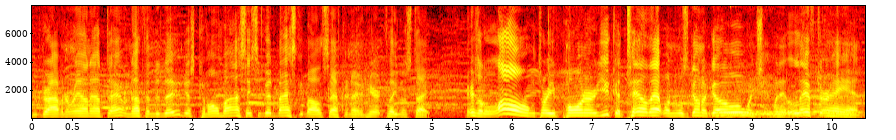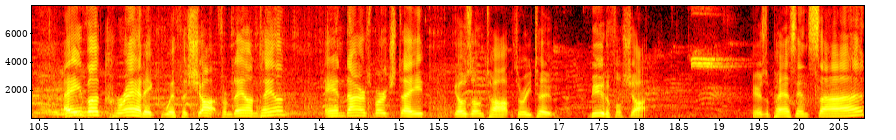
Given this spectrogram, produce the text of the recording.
you're driving around out there with nothing to do, just come on by and see some good basketball this afternoon here at Cleveland State. Here's a long three-pointer. You could tell that one was going to go when, she, when it left her hand. Ava Craddock with a shot from downtown, and Dyersburg State goes on top 3-2. Beautiful shot. Here's a pass inside.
